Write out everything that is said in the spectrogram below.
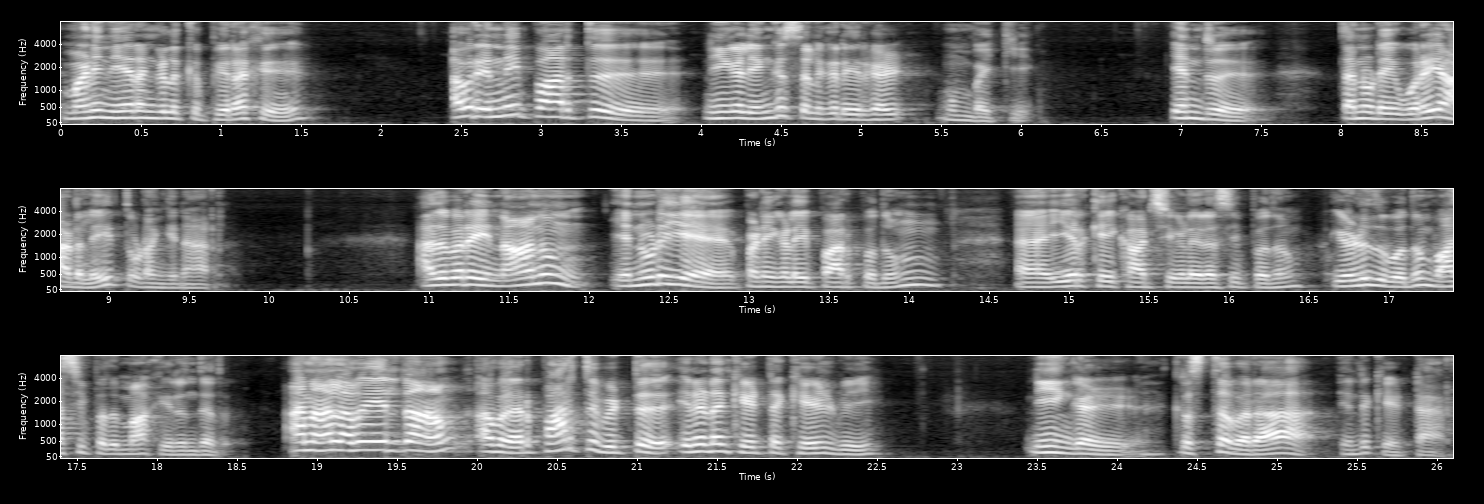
மணி நேரங்களுக்கு பிறகு அவர் என்னை பார்த்து நீங்கள் எங்கு செல்கிறீர்கள் மும்பைக்கு? என்று தன்னுடைய உரையாடலை தொடங்கினார். அதுவரை நானும் என்னுடைய பணிகளை பார்ப்பதும் இயற்கை காட்சிகளை ரசிப்பதும் எழுதுவதும் வாசிப்பதுமாக இருந்தது. ஆனால் அவையெல்லாம் அவர் பார்த்துவிட்டு என்னிடம் கேட்ட கேள்வி நீங்கள் கிறிஸ்தவரா? என்று கேட்டார்.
